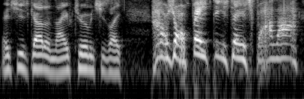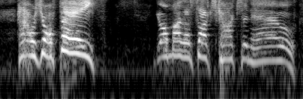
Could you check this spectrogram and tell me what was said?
And she's got a knife to him and she's like, How's your faith these days, father? How's your faith? Your mother sucks cocks in hell.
